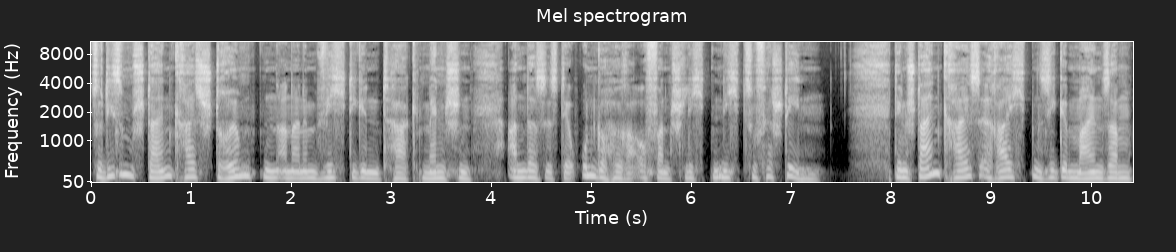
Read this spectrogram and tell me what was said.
Zu diesem Steinkreis strömten an einem wichtigen Tag Menschen, anders ist der ungeheure Aufwand schlicht nicht zu verstehen. Den Steinkreis erreichten sie gemeinsam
